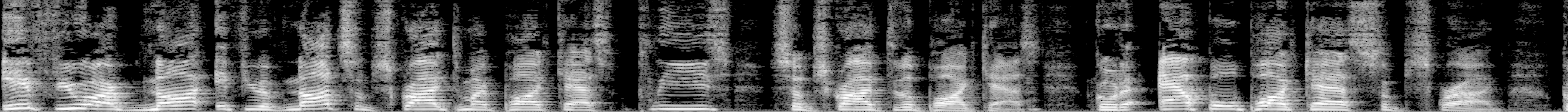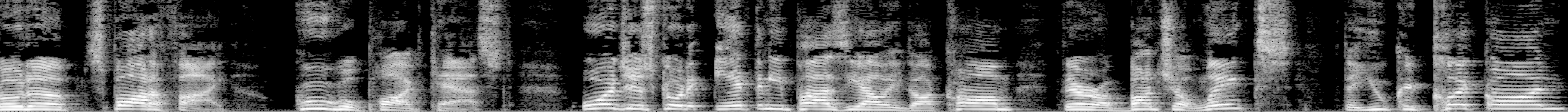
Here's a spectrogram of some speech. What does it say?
If you are not, if you have not subscribed to my podcast, please subscribe to the podcast. Go to Apple Podcast, subscribe. Go to Spotify, Google Podcast, or just go to anthonypazziali.com. There are a bunch of links that you could click on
